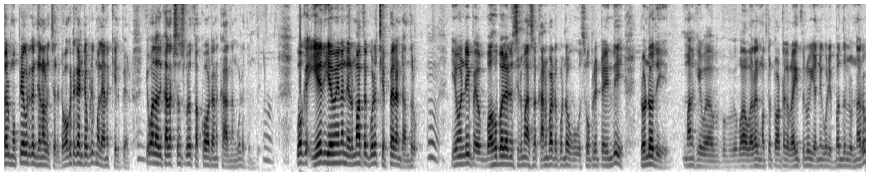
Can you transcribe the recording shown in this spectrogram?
సార్ ముప్పై ఒకటి కానీ జనాలు వచ్చారంట. ఒకటి కంటేపటికి మళ్ళీ వెనక్కి వెళ్ళిపోయారు. ఇవాళ అది కలెక్షన్స్ కూడా తక్కువ అవడానికి కారణం కూడా అది ఉంది. ఓకే ఏది ఏమైనా నిర్మాతకు కూడా చెప్పారంట అందరూ. ఏమండి? బాహుబలి అనే సినిమా అసలు కనబడకుండా సూపర్ హిట్ అయింది. రెండోది మనకి వరకు మొత్తం టోటల్గా రైతులు ఇవన్నీ కూడా ఇబ్బందులు ఉన్నారు.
